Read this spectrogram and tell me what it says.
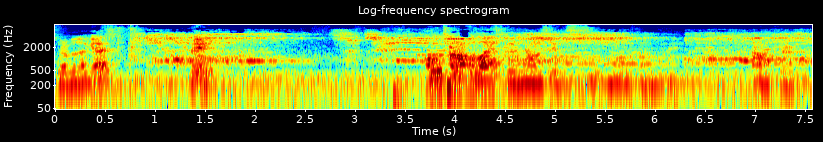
Sorry about that, guys. Hey, I would turn off the lights, but no, honestly, this is a more fun way. I don't care.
